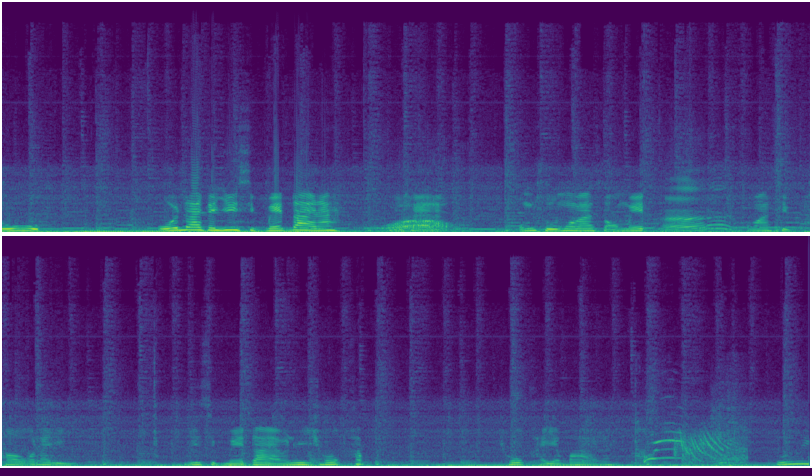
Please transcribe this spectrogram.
ดูโอ้ยน่าจะยี่สิบเมตรได้นะไม่ใช่ละ ผมสูงประมาณสองเมตร ประมาณสิบเท่าก็น่าจะยี่สิบเมตรได้อะมันมีโชคครับโชโชคไขยาบ้านะอุ้ย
